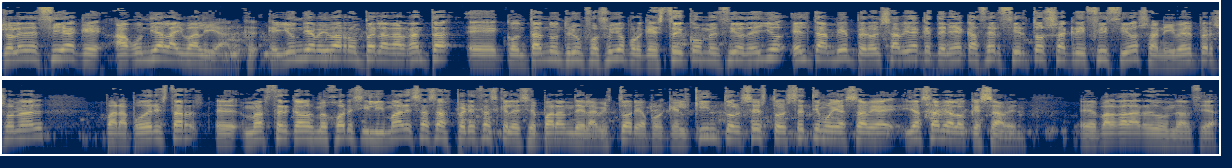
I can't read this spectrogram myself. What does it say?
yo le decía que algún día la iba a liar, que, yo un día me iba a romper la garganta eh, contando un triunfo suyo, porque estoy convencido de ello, él también, pero él sabía que tenía que hacer ciertos sacrificios a nivel personal para poder estar eh, más cerca de los mejores y limar esas asperezas que le separan de la victoria, porque el quinto, el sexto, el séptimo ya sabe, ya sabe a lo que saben, eh, valga la redundancia.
